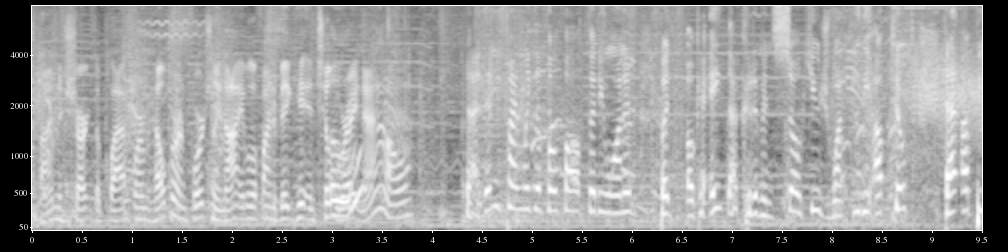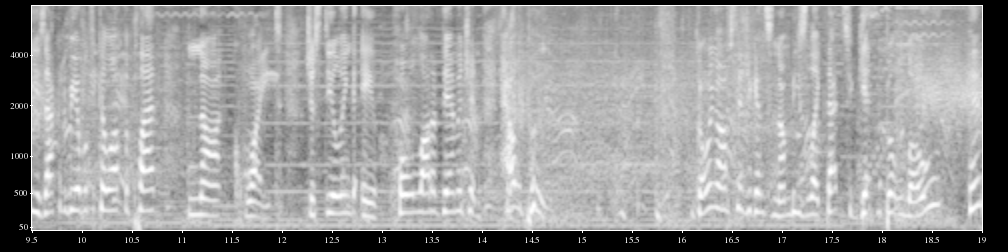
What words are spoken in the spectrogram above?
Trying to shark the platform. Helper, unfortunately, not able to find a big hit until Oh. right now. I didn't find like the full follow-up that he wanted, but okay, that could have been so huge. One E the up tilt, that up B, is that going to be able to kill off the plat? Not quite. Just dealing a whole lot of damage and Helpu going off stage against Numbies like that to get below him,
